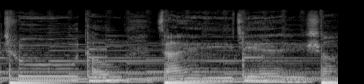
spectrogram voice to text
出头在肩上。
